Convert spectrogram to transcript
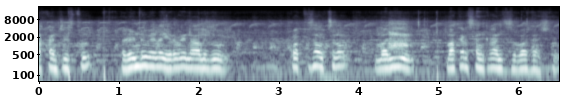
ఆకాంక్షిస్తూ రెండు వేల ఇరవై నాలుగు కొత్త సంవత్సరం మరియు మకర సంక్రాంతి శుభాకాంక్షలు.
